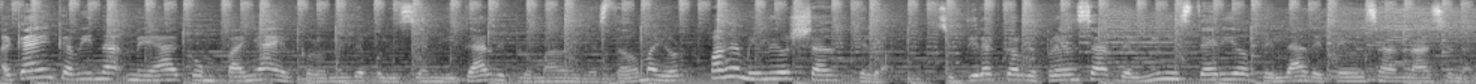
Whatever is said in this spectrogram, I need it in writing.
Acá en cabina me acompaña el coronel de Policía Militar, diplomado en Estado Mayor, Juan Emilio León subdirector de prensa del Ministerio de la Defensa Nacional.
